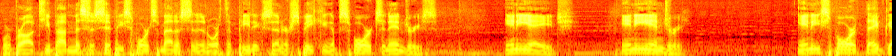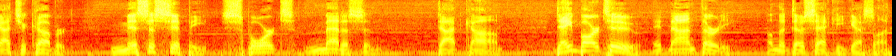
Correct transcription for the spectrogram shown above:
We're brought to you by Mississippi Sports Medicine and Orthopedic Center. Speaking of sports and injuries, any age, any injury, any sport, they've got you covered. Mississippi Sports Medicine.com. Dave Bartu at 930 on the Dos Equis guest line.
